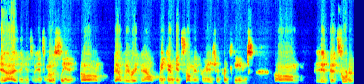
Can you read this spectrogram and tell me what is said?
Yeah, I think it's it's mostly um, that way right now. We do get some information from teams um, it, that sort of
